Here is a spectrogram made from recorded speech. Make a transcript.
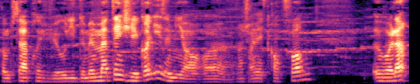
Comme ça, après, je vais au lit demain matin, j'ai école les amis, alors euh, je vais être en forme. Euh, voilà,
